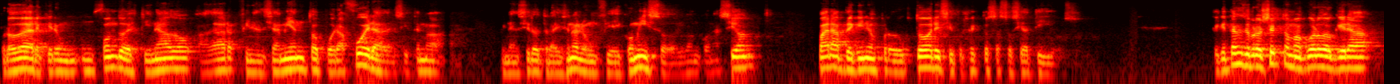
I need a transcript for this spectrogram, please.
PRODER, que era un, un fondo destinado a dar financiamiento por afuera del sistema financiero tradicional, o un fideicomiso del Banco Nación, para pequeños productores y proyectos asociativos. El que trajo ese proyecto me acuerdo que era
